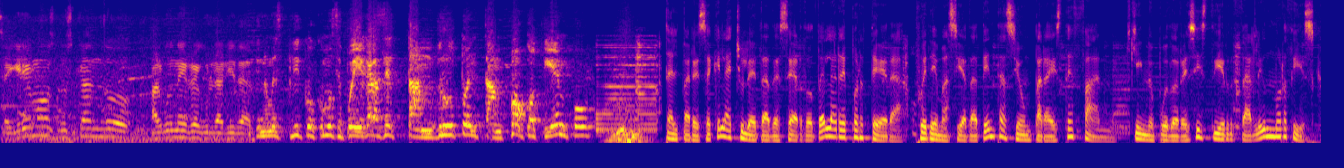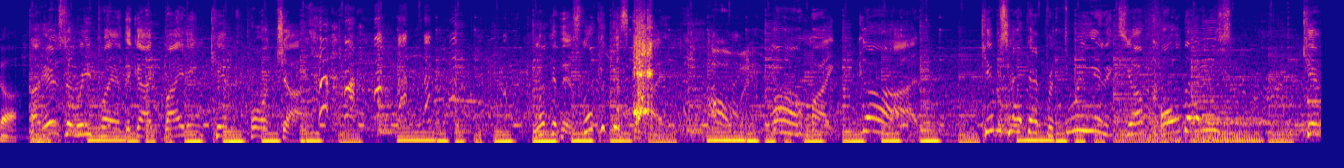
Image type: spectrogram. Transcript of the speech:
seguiremos buscando alguna irregularidad. Y no me explico cómo se puede llegar a ser tan bruto en tan poco tiempo. Tal parece que la chuleta de cerdo de la reportera fue demasiada tentación para este fan, quien no pudo resistir darle un mordisco. Look at this. Look at this guy. Oh my. Oh my God. Kim's had that for three innings. You know how cold that is? Kim,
